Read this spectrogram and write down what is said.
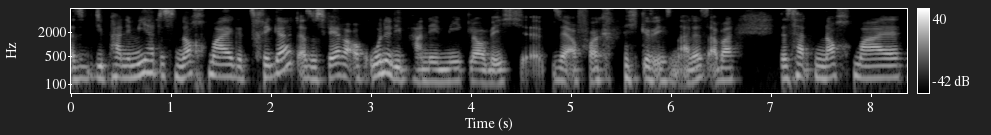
also die Pandemie hat es nochmal getriggert. Also es wäre auch ohne die Pandemie, glaube ich, äh, sehr erfolgreich gewesen alles. Aber das hat nochmal,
